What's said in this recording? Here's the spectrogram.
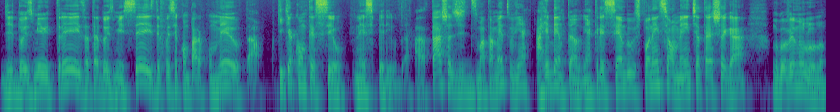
De 2003 até 2006, depois você compara com o meu tal. O que, que aconteceu nesse período? A taxa de desmatamento vinha arrebentando, vinha crescendo exponencialmente até chegar no governo Lula.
